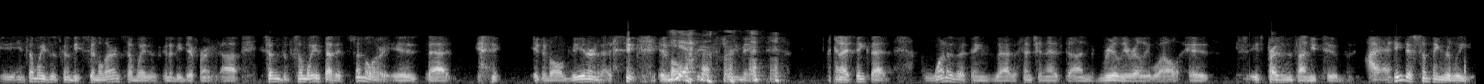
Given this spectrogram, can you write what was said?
in some ways it's going to be similar. In some ways it's going to be different. Uh, some some ways that it's similar is that it involves the internet, it involves Yeah. streaming. And I think that one of the things that Ascension has done really, really well is its presence on YouTube. I, I think there's something really,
